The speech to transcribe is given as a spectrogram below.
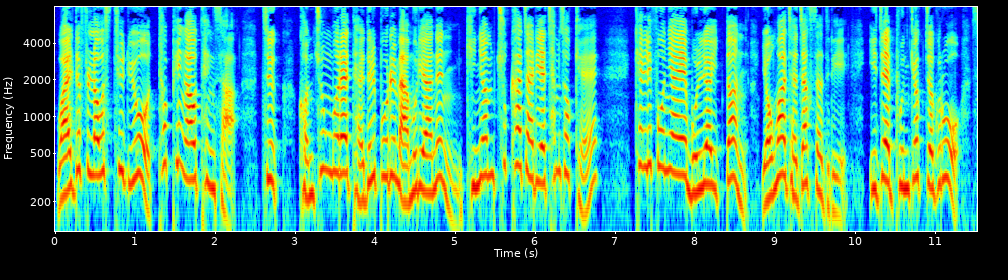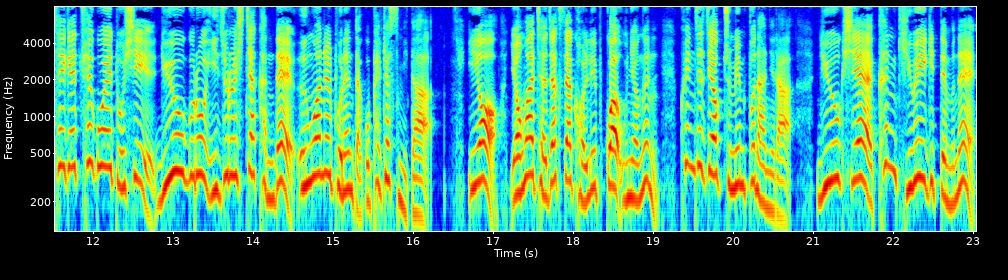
와일드플라워 스튜디오 topping out 행사, 즉 건축물의 대들보를 마무리하는 기념 축하 자리에 참석해 캘리포니아에 몰려있던 영화 제작사들이 이제 본격적으로 세계 최고의 도시 뉴욕으로 이주를 시작한 데 응원을 보낸다고 밝혔습니다. 이어 영화 제작사 건립과 운영은 퀸즈 지역 주민뿐 아니라 뉴욕시의 큰 기회이기 때문에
